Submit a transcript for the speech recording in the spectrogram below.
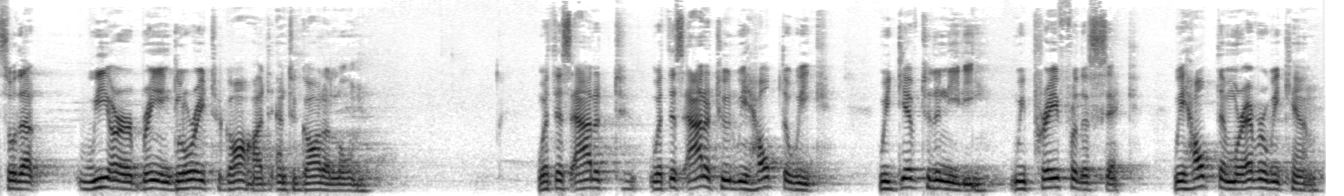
so that we are bringing glory to God and to God alone. With this attitude, with this attitude, we help the weak. We give to the needy. We pray for the sick. We help them wherever we can.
